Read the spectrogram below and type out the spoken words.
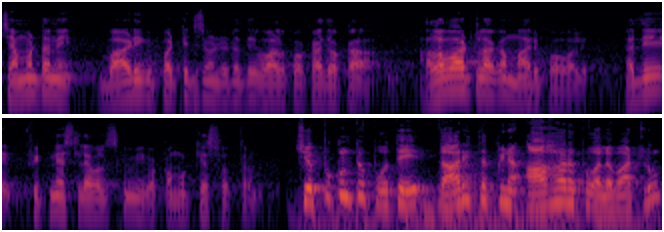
చెమటని బాడీకి పట్టించడం వాళ్ళకు ఒక అది ఒక అలవాట్లాగా మారిపోవాలి. అదే ఫిట్నెస్ లెవెల్స్కి మీకు ఒక ముఖ్య సూత్రం. చెప్పుకుంటూ పోతే దారి తప్పిన ఆహారపు అలవాట్లు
